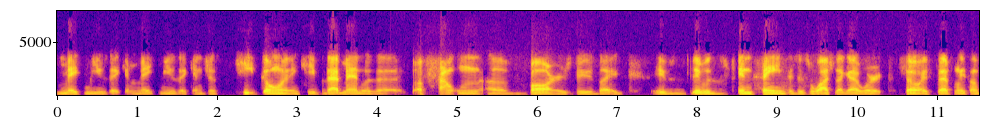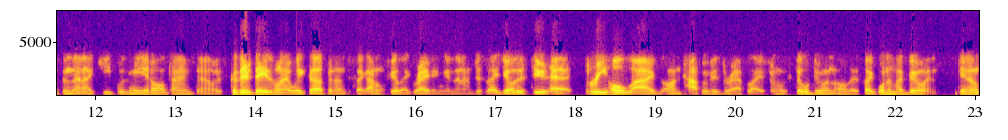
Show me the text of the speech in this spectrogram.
make music and make music and just keep going and keep. That man was a a fountain of bars, dude. Like it was, it was insane to just watch that guy work. So it's definitely something that I keep with me at all times now. Because there's days when I wake up and I'm just like, I don't feel like writing. And then I'm just like, yo, this dude had three whole lives on top of his rap life and was still doing all this. Like, what am I doing? You know?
